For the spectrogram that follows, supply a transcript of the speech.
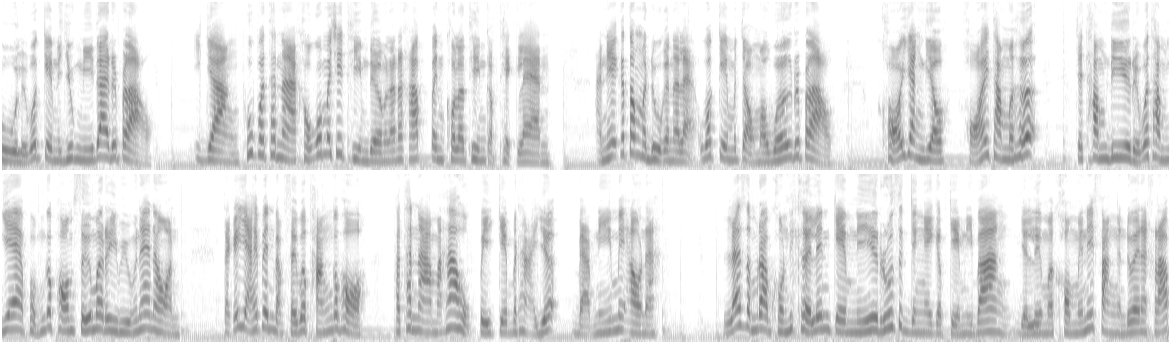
2 หรือว่าเกมในยุคนี้ได้หรือเปล่า อีกอย่างผู้พัฒนาเขาก็ไม่ใช่ทีมเดิมแล้วนะครับเป็นคนละทีมกับ Techland อันนี้ก็ต้องมาดูกันนั่นแหละว่าเกมมันจะออกมาเวิร์กหรือเปล่า ขออย่างเดียว ขอให้ทำมาเถอะ จะทำดีหรือว่าทำแย่ผมก็พร้อมซื้อมารีวิวแน่นอน แต่ก็อย่าให้เป็นแบบไซเบอร์พังก็พอ พัฒนามา 5-6 ปีเกมปัญหาเยอะแบบนี้ไม่เอานะ และสำหรับคนที่เคยเล่นเกมนี้รู้สึกยังไงกับเกมนี้บ้าง อย่าลืมมาคอมเมนต์ให้ฟังกันด้วยนะครับ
